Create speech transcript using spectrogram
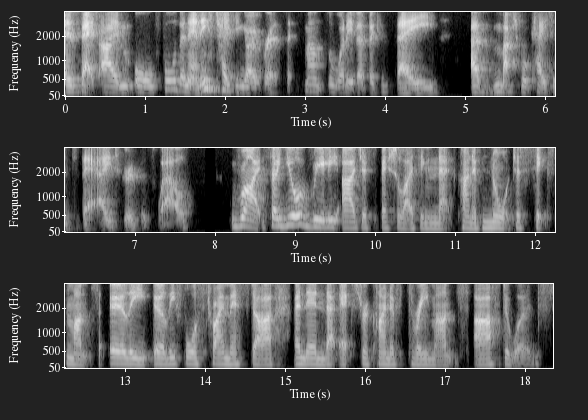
In fact, I'm all for the nannies taking over at six months or whatever because they are much more catered to that age group as well. Right. So you really are just specializing in that kind of naught to six month early, early fourth trimester, and then that extra kind of three months afterwards.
